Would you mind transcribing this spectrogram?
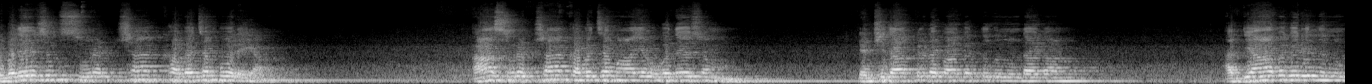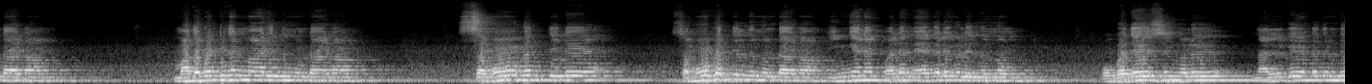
ഉപദേശം സുരക്ഷാ കവചം പോലെയാണ്. ആ സുരക്ഷാ കവചമായ ഉപദേശം രക്ഷിതാക്കളുടെ ഭാഗത്തു നിന്നുണ്ടാകാം അധ്യാപകരിൽ നിന്നുണ്ടാകാം മതപണ്ഡിതന്മാരിൽ നിന്നുണ്ടാകാം. സമൂഹത്തിലെ സമൂഹത്തിൽ നിന്നുണ്ടാകാം. ഇങ്ങനെ പല മേഖലകളിൽ നിന്നും ഉപദേശങ്ങൾ നൽകേണ്ടതുണ്ട്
